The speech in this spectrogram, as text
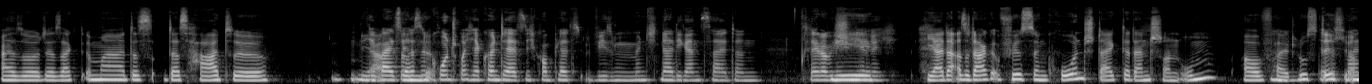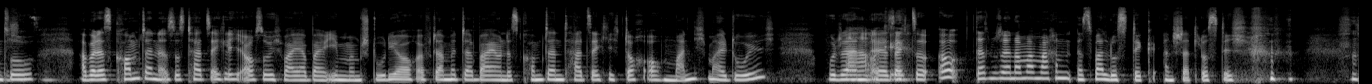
Also der sagt immer das, das harte. Ja, nee, weil so ein Synchronsprecher könnte jetzt nicht komplett wie so ein Münchner die ganze Zeit, dann wäre, glaube ich, nee. schwierig. Ja, da, also da fürs Synchron steigt er dann schon um auf halt mhm, lustig und so. Aber das kommt dann, es ist tatsächlich auch so, ich war ja bei ihm im Studio auch öfter mit dabei und es kommt dann tatsächlich doch auch manchmal durch, wo dann ah, okay. er sagt so, oh, das müssen wir nochmal machen. Das war lustig anstatt lustig.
